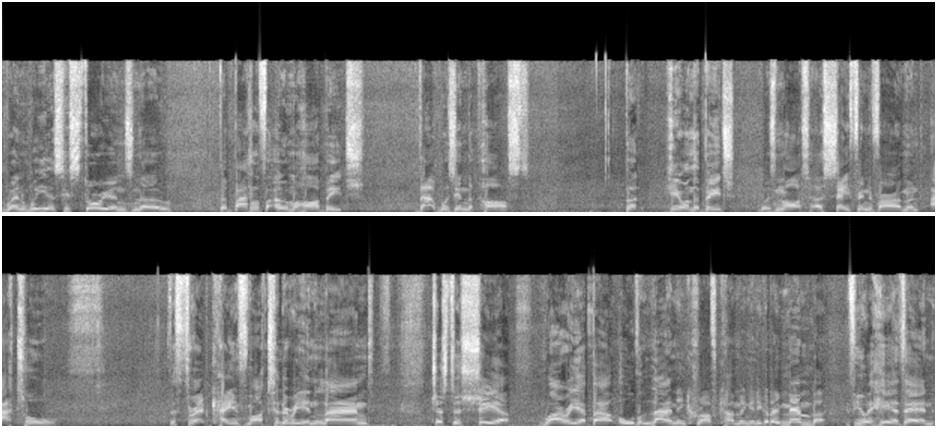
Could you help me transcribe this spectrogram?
when we as historians know the battle for Omaha Beach, that was in the past but here on the beach was not a safe environment at all. The threat came from artillery inland, just a sheer worry about all the landing craft coming in. You've got to remember, if you were here then,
